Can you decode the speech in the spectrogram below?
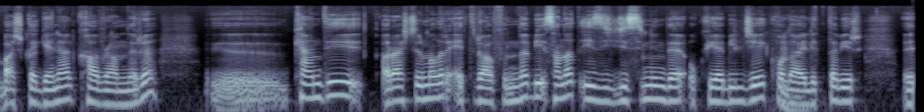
başka genel kavramları kendi araştırmaları etrafında bir sanat izleyicisinin de okuyabileceği kolaylıkta bir e,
